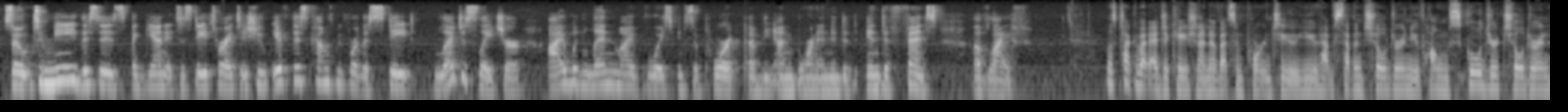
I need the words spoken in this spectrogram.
So to me, this is again, it's a states' rights issue. If this comes before the state legislature, I would lend my voice in support of the unborn and in, in defense defense of life. Let's talk about education. I know that's important to you. You have seven children, you've homeschooled your children.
